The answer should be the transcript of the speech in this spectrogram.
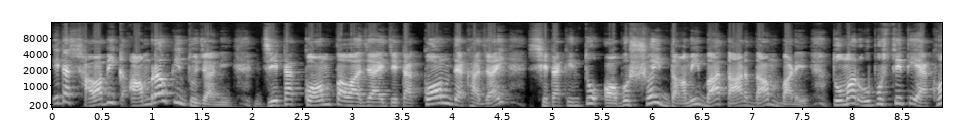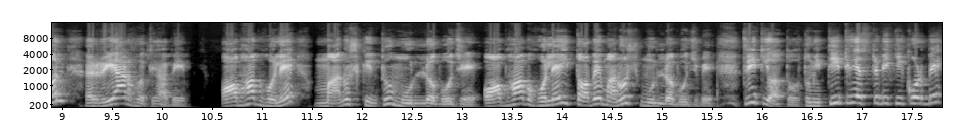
এটা স্বাভাবিক, আমরাও কিন্তু জানি, যেটা কম পাওয়া যায়, যেটা কম দেখা যায়, সেটা কিন্তু অবশ্যই দামি বা তার দাম বাড়ে। তোমার উপস্থিতি এখন রেয়ার হতে হবে। অভাব হলে মানুষ কিন্তু মূল্য বোঝে। অভাব হলেই তবে মানুষ মূল্য বুঝবে। তৃতীয়ত, তুমি তৃতীয় স্টেপে কি করবে?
